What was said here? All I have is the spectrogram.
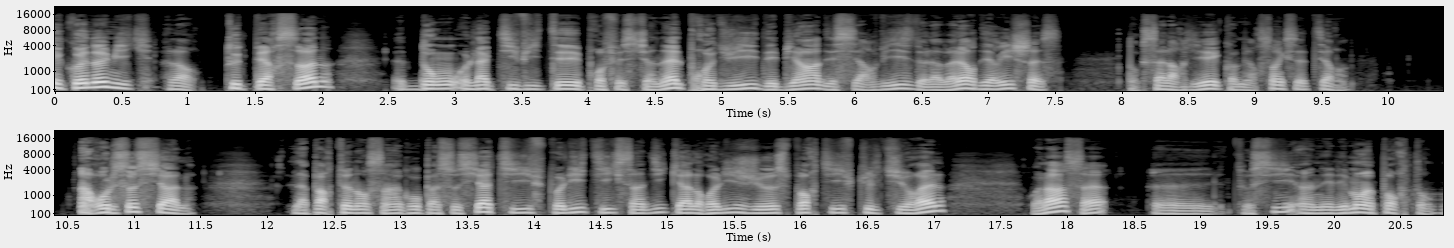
Économique. Alors, toute personne dont l'activité professionnelle produit des biens, des services, de la valeur des richesses. Donc salariés, commerçants, etc. Un rôle social. L'appartenance à un groupe associatif, politique, syndical, religieux, sportif, culturel. Voilà, ça euh, est aussi un élément important.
